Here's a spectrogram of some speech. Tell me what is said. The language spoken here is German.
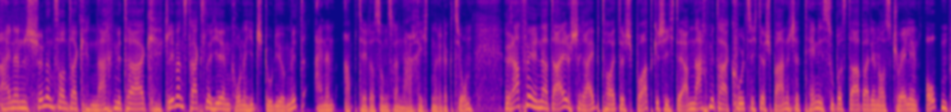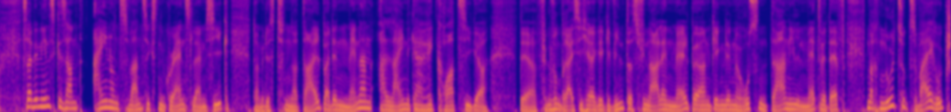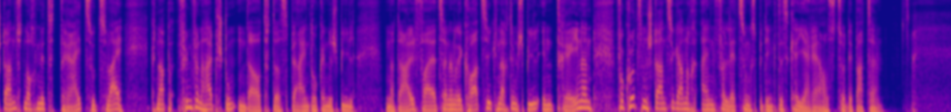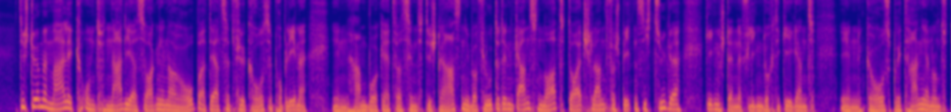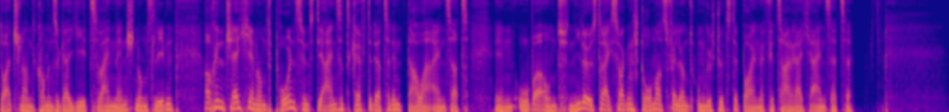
Einen schönen Sonntagnachmittag. Clemens Draxler hier im Krone Hit Studio mit einem Update aus unserer Nachrichtenredaktion. Rafael Nadal schreibt heute Sportgeschichte. Am Nachmittag holt sich der spanische Tennis-Superstar bei den Australian Open seinen insgesamt 21. Grand Slam Sieg. Damit ist Nadal bei den Männern alleiniger Rekordsieger. Der 35-Jährige gewinnt das Finale in Melbourne gegen den Russen Daniil Medvedev nach 0 zu 2 Rückstand noch mit 3 zu 2. Knapp fünfeinhalb Stunden dauert das beeindruckende Spiel. Nadal feiert seinen Rekordsieg nach dem Spiel in Tränen. Vor kurzem stand sogar noch ein verletzungsbedingtes Karriereaus zur Debatte. Die Stürme Malik und Nadia sorgen in Europa derzeit für große Probleme. In Hamburg etwa sind die Straßen überflutet, in ganz Norddeutschland verspäten sich Züge, Gegenstände fliegen durch die Gegend. In Großbritannien und Deutschland kommen sogar je zwei Menschen ums Leben. Auch in Tschechien und Polen sind die Einsatzkräfte derzeit im Dauereinsatz. In Ober- und Niederösterreich sorgen Stromausfälle und umgestürzte Bäume für zahlreiche Einsätze.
